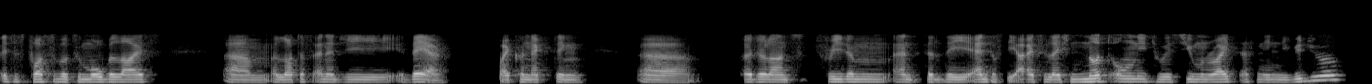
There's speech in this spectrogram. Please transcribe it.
it is possible to mobilize um, a lot of energy there by connecting uh, Öcalan's freedom and the, the, end of the isolation, not only to his human rights as an individual,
